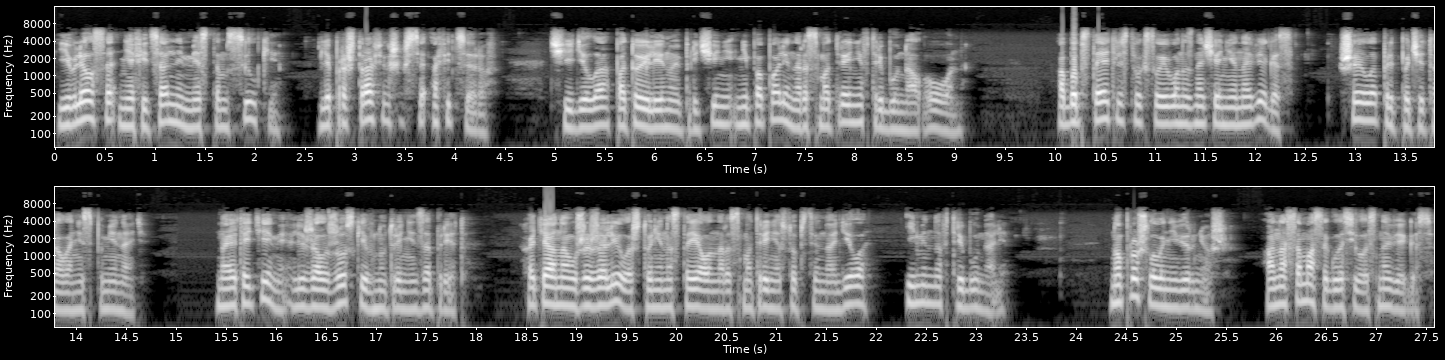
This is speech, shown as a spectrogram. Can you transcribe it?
являлся неофициальным местом ссылки для проштрафившихся офицеров, чьи дела по той или иной причине не попали на рассмотрение в трибунал ООН. Об обстоятельствах своего назначения на Вегас Шейла предпочитала не вспоминать. На этой теме лежал жесткий внутренний запрет, хотя она уже жалела, что не настояла на рассмотрении собственного дела именно в трибунале. Но прошлого не вернешь. Она сама согласилась на Вегас.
